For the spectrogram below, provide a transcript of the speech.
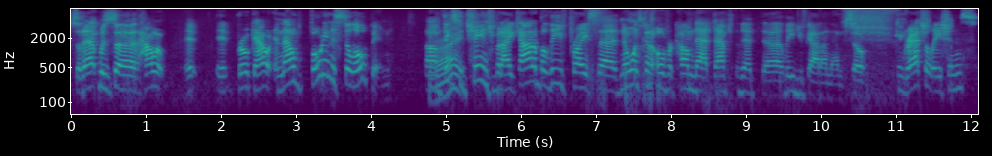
So that was uh, how it it broke out, and now voting is still open. Um, right. Things could change, but I gotta believe Price. Uh, no one's going to overcome that that, that uh, lead you've got on them. So, congratulations.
